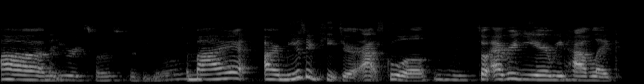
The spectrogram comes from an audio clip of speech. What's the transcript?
Um, that you were exposed to the Beatles. my our music teacher at school. mm-hmm. So every year we'd have like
